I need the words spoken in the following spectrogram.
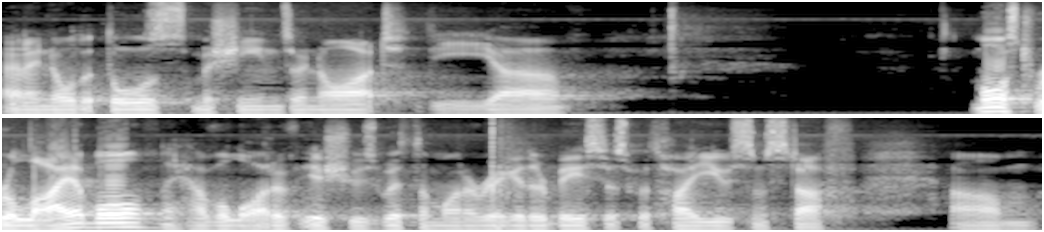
And I know that those machines are not the uh, most reliable. They have a lot of issues with them on a regular basis with high use and stuff. Um,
